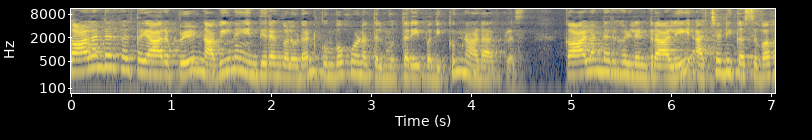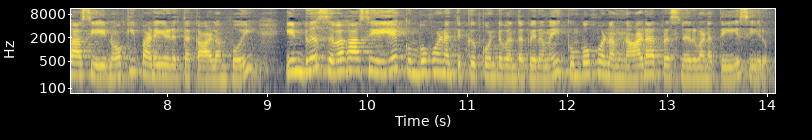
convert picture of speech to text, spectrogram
காலண்டர்கள் தயாரிப்பில் நவீன எந்திரங்களுடன் கும்பகோணத்தில் முத்திரை பதிக்கும் நாடார் பிரஸ். காலண்டர்கள் என்றாலே அச்சடிக்க சிவகாசியை நோக்கி படையெடுத்த காலம் போய் இன்று சிவகாசியையே கும்பகோணத்திற்கு கொண்டு வந்த பெருமை கும்பகோணம் நாடார் பிரஸ் நிறுவனத்தையே சேரும்.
